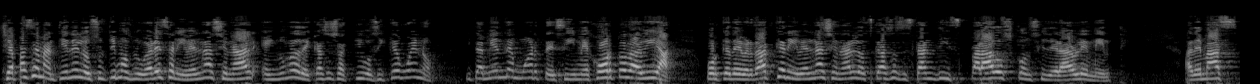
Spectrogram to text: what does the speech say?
Chiapas se mantiene en los últimos lugares a nivel nacional en número de casos activos y qué bueno, y también de muertes y mejor todavía, porque de verdad que a nivel nacional los casos están disparados considerablemente. Además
